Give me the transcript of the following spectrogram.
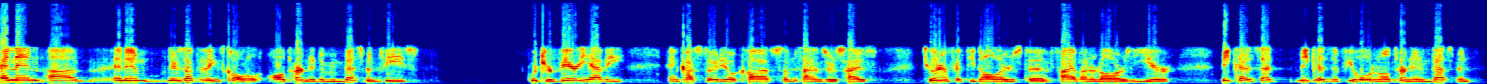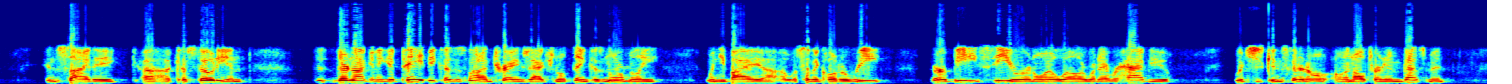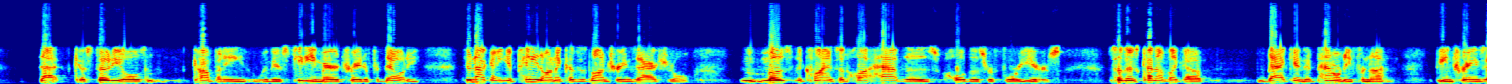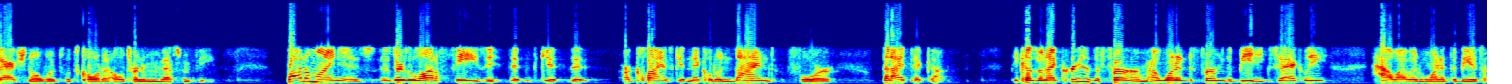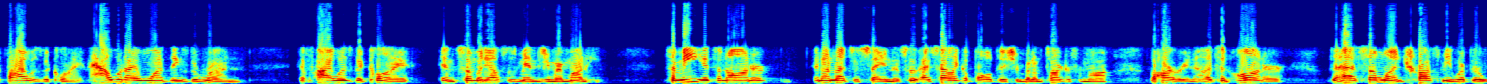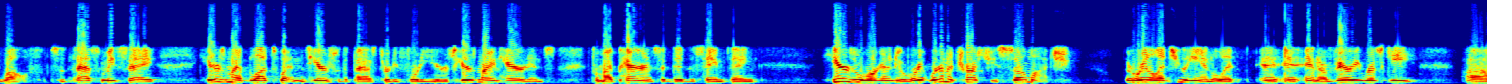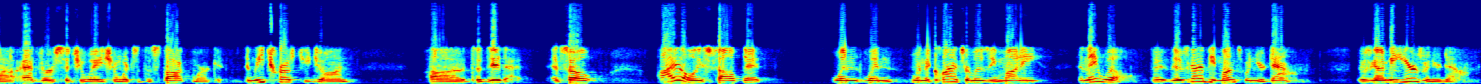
And then, uh, and then there's other things called alternative investment fees, which are very heavy and custodial costs. Sometimes they're as high as $250 to $500 a year because that because if you hold an alternative investment inside a uh, custodian, they're not going to get paid because it's not a transactional thing. Because normally, when you buy uh, something called a REIT or a BDC or an oil well or whatever have you, which is considered an alternative investment, that custodial company, whether it's TD Ameritrade or Fidelity, they're not going to get paid on it because it's non-transactional. Most of the clients that have those hold those for four years. So there's kind of like a back-ended penalty for not being transactional with what's called an alternative investment fee. Bottom line is, is there's a lot of fees that, get that our clients get nickel and dimed for that I pick up. Because when I created the firm, I wanted the firm to be exactly how I would want it to be as if I was the client. How would I want things to run if I was the client and somebody else was managing my money? To me, it's an honor, and I'm not just saying this. I sound like a politician, but I'm talking from the, the heart right now. It's an honor to have someone trust me with their wealth. So to have somebody say, here's my blood, sweat, and tears for the past 30, 40 years. Here's my inheritance from my parents that did the same thing. Here's what we're going to do. We're, we're going to trust you so much that we're going to let you handle it in, in a very risky, uh, adverse situation, which is the stock market. And we trust you, John, uh, to do that. And so I always felt that when, when, when the clients are losing money, and they will, there's going to be months when you're down. There's going to be years when you're down.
